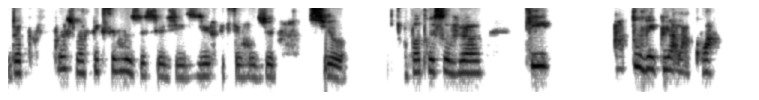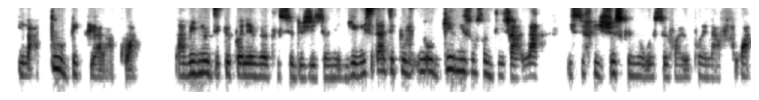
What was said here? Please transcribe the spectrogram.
Donc, franchement, fixez vos yeux sur Jésus, fixez vos yeux sur votre Sauveur qui a tout vécu à la croix. Il a tout vécu à la croix. La Bible nous dit que pour les meurtrissures de Jésus, on est guéri. C'est-à-dire que nos guérisons sont déjà là. Il suffit juste que nous recevions le point la foi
